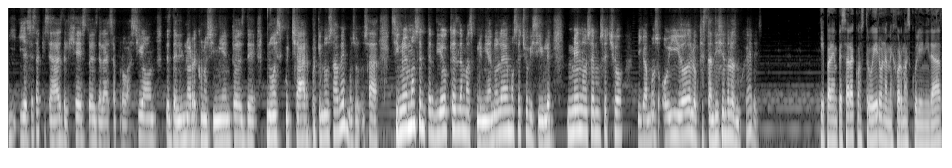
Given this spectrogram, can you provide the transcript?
y, y, es esa que se da desde el gesto, desde la desaprobación, desde el no reconocimiento, desde no escuchar, porque no sabemos, o sea, si no hemos entendido qué es la masculinidad, no la hemos hecho visible, menos hemos hecho, digamos, oído de lo que están diciendo las mujeres. Y para empezar a construir una mejor masculinidad,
